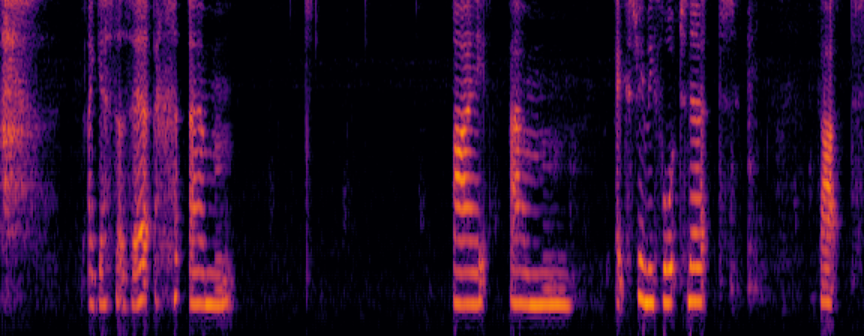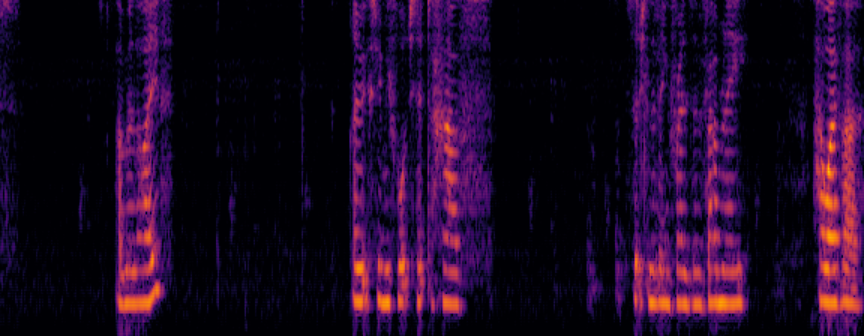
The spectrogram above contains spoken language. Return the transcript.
I guess that's it. Um, I am extremely fortunate that I'm alive. I'm extremely fortunate to have such living friends and family. However,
